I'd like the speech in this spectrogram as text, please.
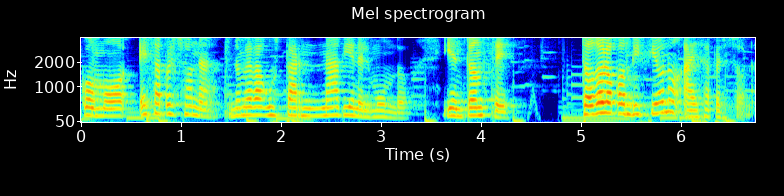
como esa persona no me va a gustar nadie en el mundo. Y entonces todo lo condiciono a esa persona.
